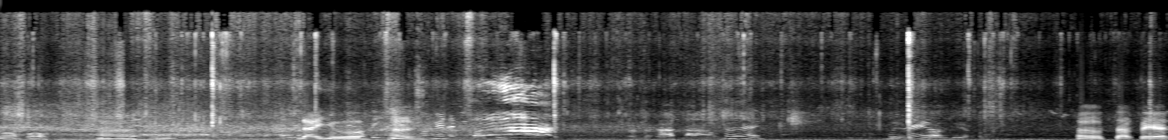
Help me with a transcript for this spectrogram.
ยอดออกอ่าได้อยู่เออเอออตากแดด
